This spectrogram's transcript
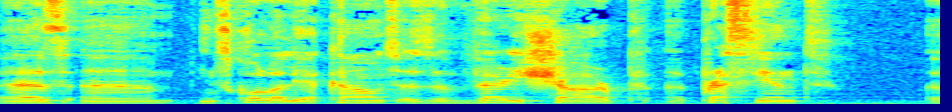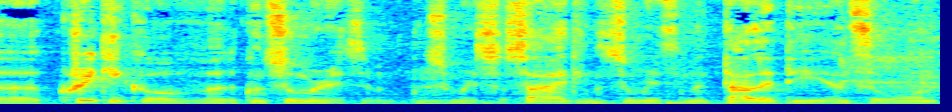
as in scholarly accounts as a very sharp prescient uh, critic of uh, consumerism, consumerist society, consumerist mentality, and so on.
